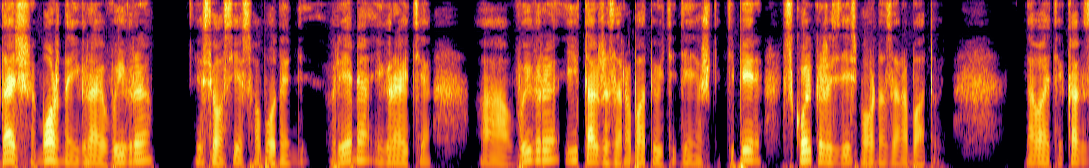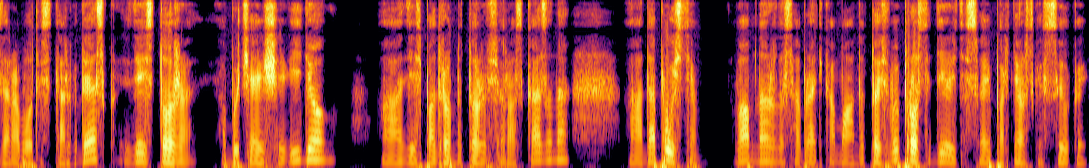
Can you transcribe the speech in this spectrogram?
Дальше можно, играя в игры, если у вас есть свободное время, играете а, в игры и также зарабатываете денежки. Теперь, сколько же здесь можно зарабатывать? Давайте, как заработать с TargDesk. Здесь тоже обучающее видео, а, здесь подробно тоже все рассказано. А, допустим, вам нужно собрать команду. То есть вы просто делитесь своей партнерской ссылкой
